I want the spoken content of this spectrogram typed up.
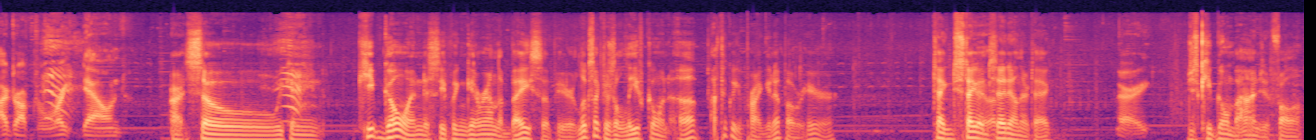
I dropped right down. All right, so we can keep going to see if we can get around the base up here. Looks like there's a leaf going up. I think we can probably get up over here. Tag, stay, Yeah. stay down there, Tag. All right. Just keep going behind you. Follow.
